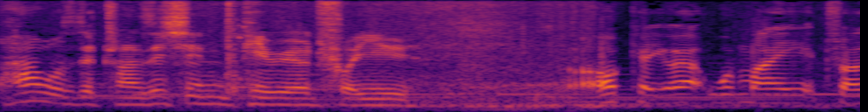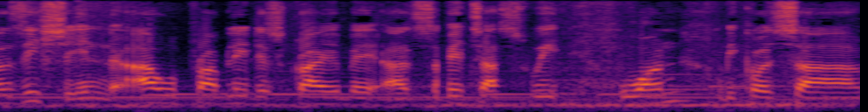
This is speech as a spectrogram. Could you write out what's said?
how was the transition period for you? Okay, uh, with my transition, I would probably describe it as a bittersweet one because uh,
